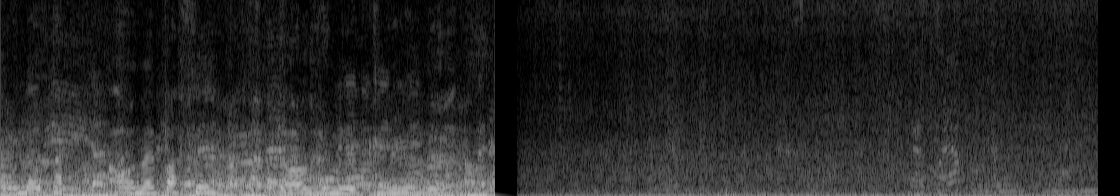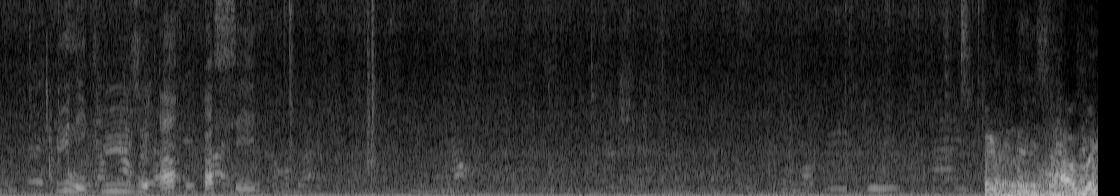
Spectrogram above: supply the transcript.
On est, on est passé dans une écluse. Une écluse à passer. Avec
